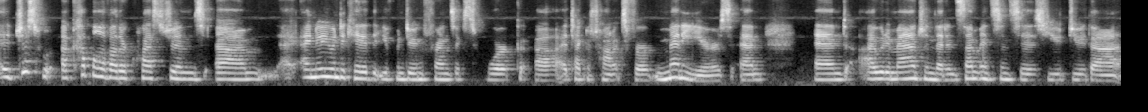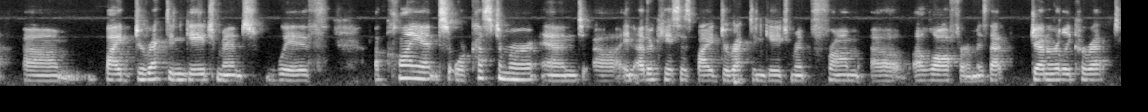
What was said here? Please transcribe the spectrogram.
uh, just a couple of other questions. Um, I, know you indicated that you've been doing forensics work uh, at Technotronics for many years, and and I would imagine that in some instances you do that um, by direct engagement with a client or customer, and uh, in other cases by direct engagement from a, a law firm. Is that generally correct?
